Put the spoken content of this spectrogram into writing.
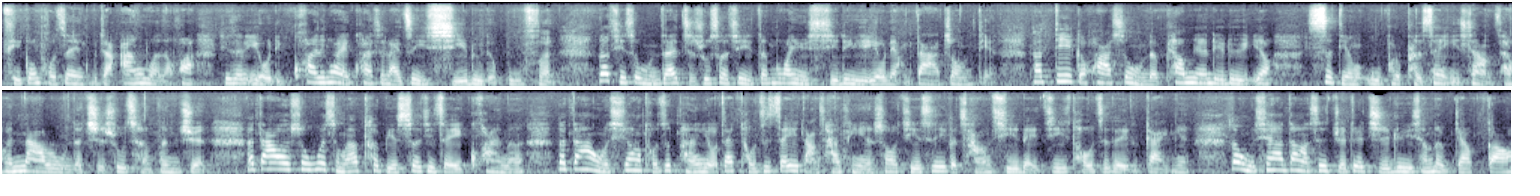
提供投资人比较安稳的话，其实有一块，另外一块是来自于息率的部分。那其实我们在指数设计跟关于息率也有两大重点。那第一个话是我们的票面利率要四点五 percent 以上才会纳入我们的指数成分券。那大家会说为什么要特别设计这一块呢？那当然，我们希望投资朋友在投资这一档产品的时候，其实是一个长期累积投资的一个概念。那我们现在当然是绝对值率相对比较高。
